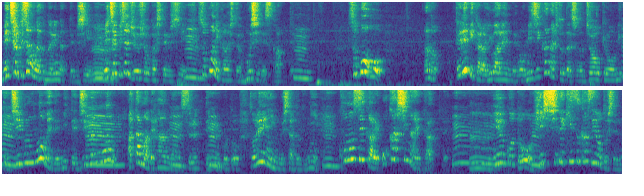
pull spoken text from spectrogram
めちゃくちゃお亡くなりになってるし、うん。めちゃくちゃ重症化してるし、うん。そこに関しては無視ですかって、うん。そこをあのテレビから言われんでも身近な人たちの状況を見て、うん。自分の目で見て自分のうん。頭で判断するっていうことをトレーニングした時にうん。この世界おかしないかってうん。いうことを必死で気づかせようとしてるの。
